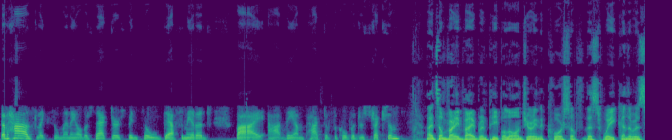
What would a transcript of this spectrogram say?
that has, like so many other sectors, been so decimated by uh, the impact of the COVID restrictions. Some very vibrant people on during the course of this week, and there was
